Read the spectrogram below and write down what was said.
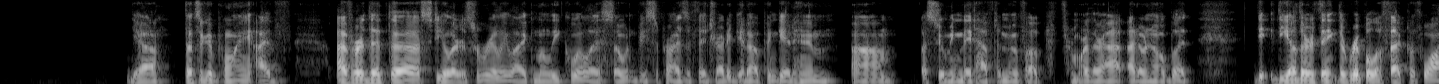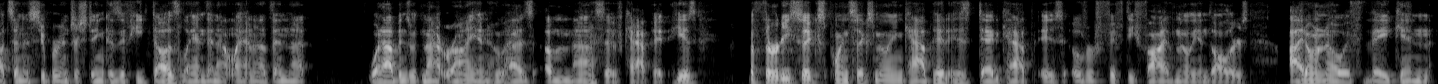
Yeah, that's a good point. I've I've heard that the Steelers really like Malik Willis. I wouldn't be surprised if they try to get up and get him. Um, assuming they'd have to move up from where they're at. I don't know, but the the other thing, the ripple effect with Watson is super interesting because if he does land in Atlanta, then that what happens with Matt Ryan, who has a massive cap hit. He has a 36.6 million cap hit. His dead cap is over 55 million dollars. I don't know if they can.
